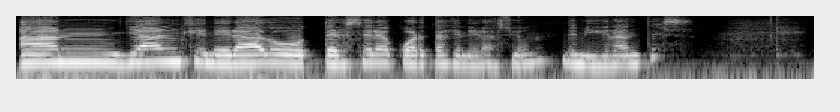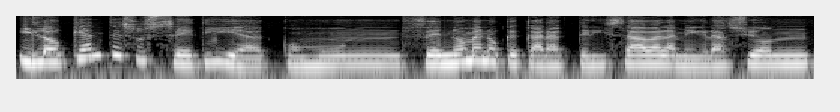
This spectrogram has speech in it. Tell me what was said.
Han, ya han generado tercera, cuarta generación de migrantes y lo que antes sucedía como un fenómeno que caracterizaba la migración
